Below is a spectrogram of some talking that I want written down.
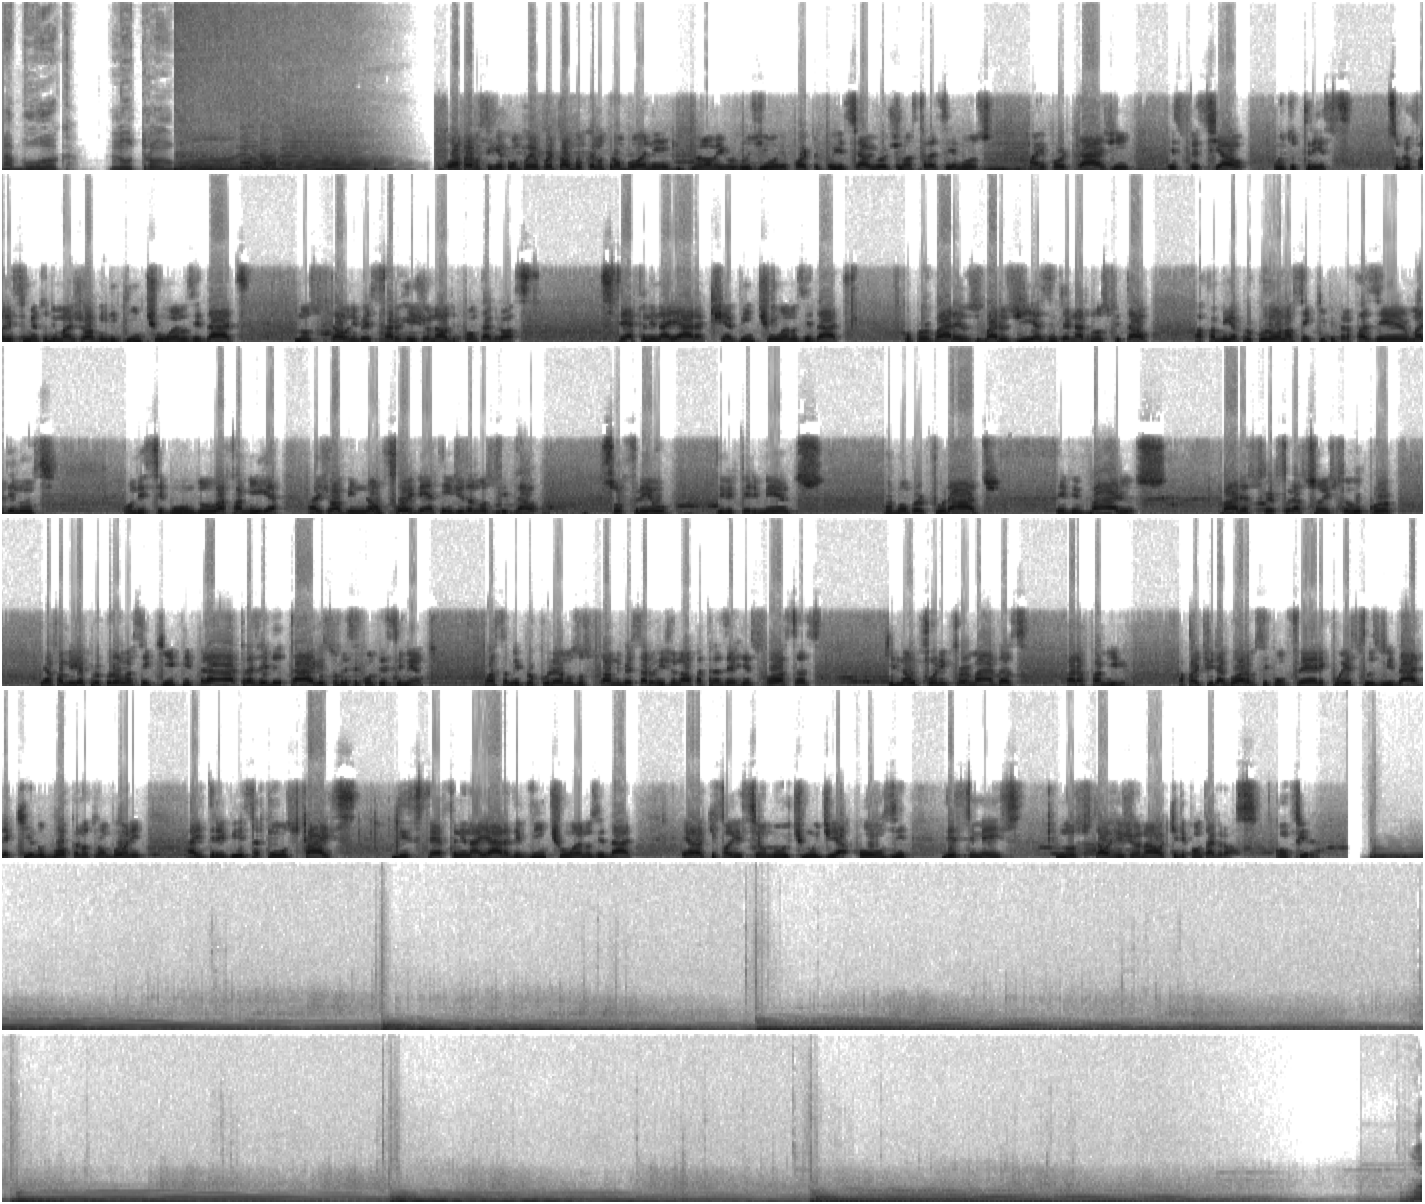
a boca no trombone. Olá para você que acompanha o portal Boca no Trombone. Meu nome é Igor Rugil, repórter policial, e hoje nós trazemos uma reportagem especial, muito triste, sobre o falecimento de uma jovem de 21 anos de idade no Hospital Universitário Regional de Ponta Grossa. Stephanie Nayara tinha 21 anos de idade. Ficou por vários, vários dias internada no hospital. A família procurou nossa equipe para fazer uma denúncia, onde, segundo a família, a jovem não foi bem atendida no hospital sofreu, teve ferimentos, pulmão perfurado, teve vários, várias perfurações pelo corpo. E a família procurou nossa equipe para trazer detalhes sobre esse acontecimento. Nós também procuramos o Hospital Universitário Regional para trazer respostas que não foram informadas para a família. A partir de agora você confere com exclusividade aqui no Boca no Trombone a entrevista com os pais de Stephanie Nayara, de 21 anos de idade. Ela que faleceu no último dia 11 desse mês no Hospital Regional aqui de Ponta Grossa. Confira.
